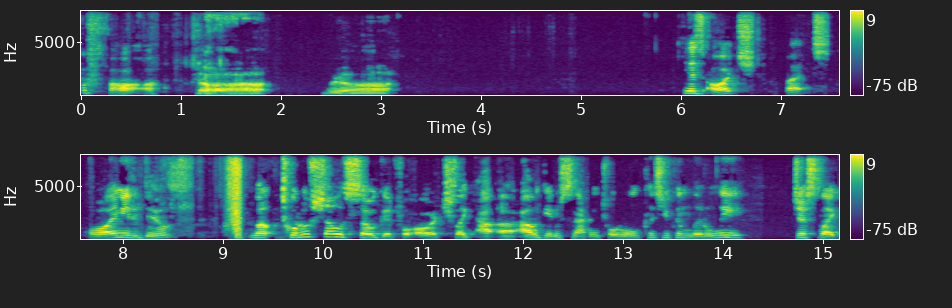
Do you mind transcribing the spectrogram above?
Fall. He has Arch, but all I need to do well, Turtle Shell is so good for Arch, like uh, Alligator Snapping Turtle, because you can literally just like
